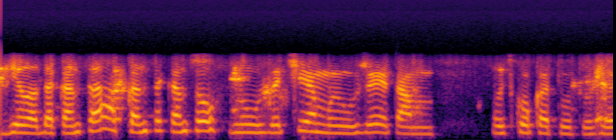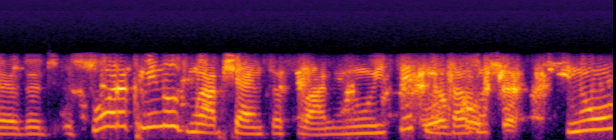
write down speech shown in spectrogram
дело до конца. В конце концов, ну зачем мы уже там вот сколько тут уже, д- 40 минут мы общаемся с вами. Ну, естественно, в должно, ну,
